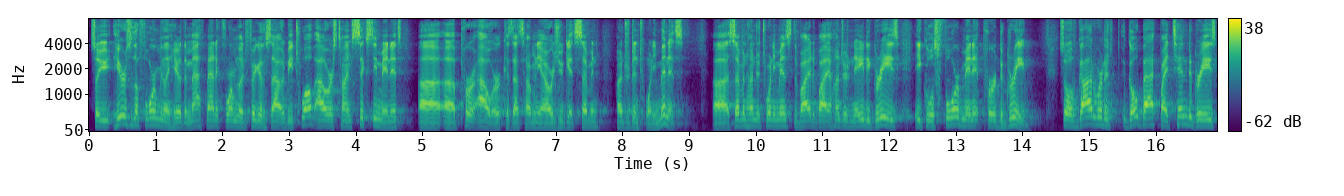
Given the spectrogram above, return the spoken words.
So you, here's the formula here, the mathematic formula to figure this out would be 12 hours times 60 minutes uh, uh, per hour, because that's how many hours you get 720 minutes. Uh, 720 minutes divided by 108 degrees equals 4 minute per degree. So if God were to go back by 10 degrees,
